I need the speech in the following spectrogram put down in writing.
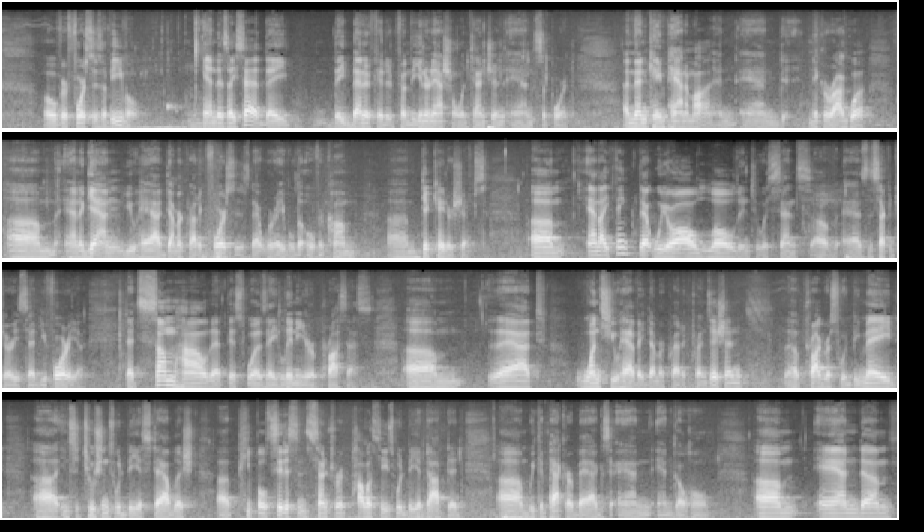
over forces of evil. And as I said, they, they benefited from the international attention and support. And then came Panama and, and Nicaragua. Um, and again, you had democratic forces that were able to overcome um, dictatorships. Um, and I think that we are all lulled into a sense of, as the secretary said, euphoria, that somehow that this was a linear process, um, that once you have a democratic transition, uh, progress would be made, uh, institutions would be established, uh, people, citizen-centric policies would be adopted. Um, we could pack our bags and, and go home. Um, and, um,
